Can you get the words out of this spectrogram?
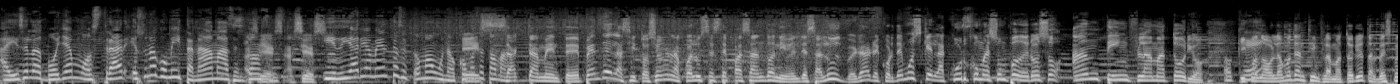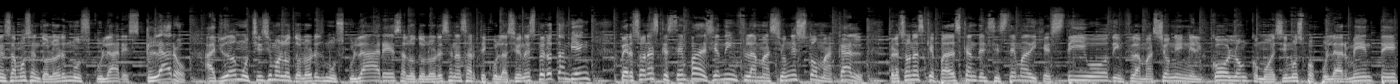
Ahí se las voy a mostrar. Es una gomita nada más, entonces. es, así es. Y diariamente se toma una. ¿o ¿Cómo se toma? Exactamente, depende de la situación en la cual usted esté pasando a nivel de salud, ¿verdad? Recordemos que la cúrcuma es un poderoso antiinflamatorio. Y cuando hablamos de antiinflamatorio, tal vez pensamos en dolores musculares. Claro, ayuda muchísimo a los dolores musculares, a los dolores en las articulaciones, pero también personas que estén padeciendo inflamación estomacal, personas que padezcan del sistema digestivo, de inflamación en el colon, como decimos popularmente,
